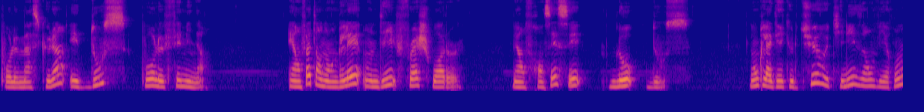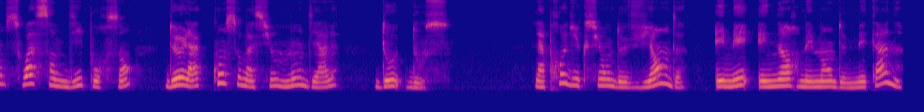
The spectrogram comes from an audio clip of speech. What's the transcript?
pour le masculin et douce pour le féminin. Et en fait en anglais on dit fresh water. Mais en français c'est l'eau douce. Donc l'agriculture utilise environ 70% de la consommation mondiale d'eau douce. La production de viande émet énormément de méthane,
